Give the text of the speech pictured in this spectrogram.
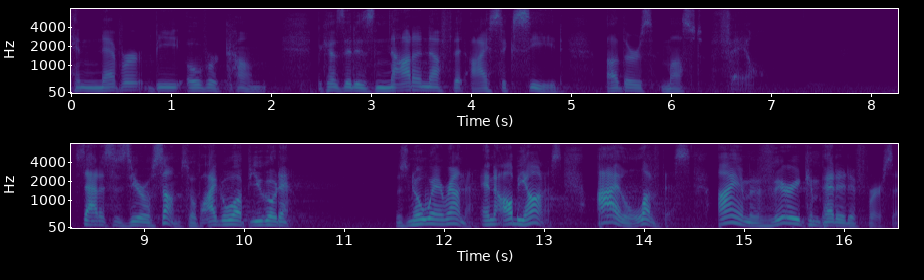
can never be overcome because it is not enough that I succeed, others must fail. Status is zero sum. So if I go up, you go down. There's no way around that. And I'll be honest, I love this. I am a very competitive person.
